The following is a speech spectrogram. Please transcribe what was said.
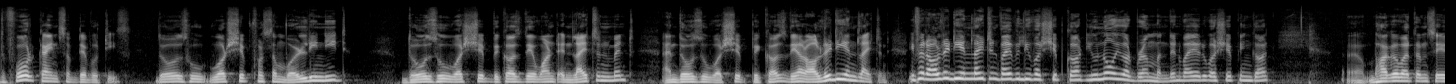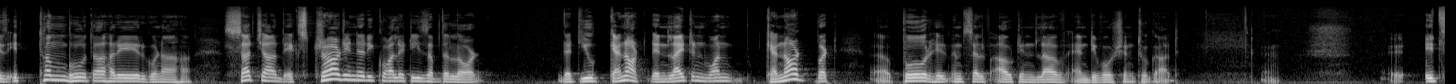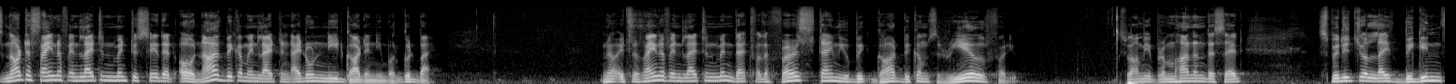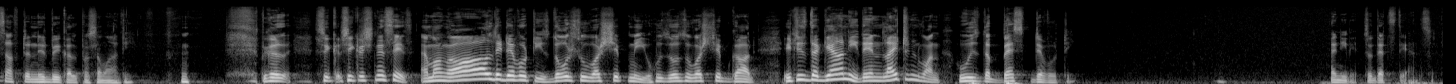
The four kinds of devotees those who worship for some worldly need, those who worship because they want enlightenment, and those who worship because they are already enlightened. If you're already enlightened, why will you worship God? You know you are Brahman, then why are you worshipping God? Uh, Bhagavatam says, Ittham bhuta harer gunaha. Such are the extraordinary qualities of the Lord that you cannot, the enlightened one cannot but uh, pour himself out in love and devotion to God. Uh, it's not a sign of enlightenment to say that, oh, now I've become enlightened, I don't need God anymore, goodbye. No, it's a sign of enlightenment that for the first time you be, God becomes real for you. Swami Brahmananda said, spiritual life begins after Nirvikalpa Samadhi. because Sri, Krishna says, among all the devotees, those who worship me, who, those who worship God, it is the Jnani, the enlightened one, who is the best devotee. Anyway, so that's the answer.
